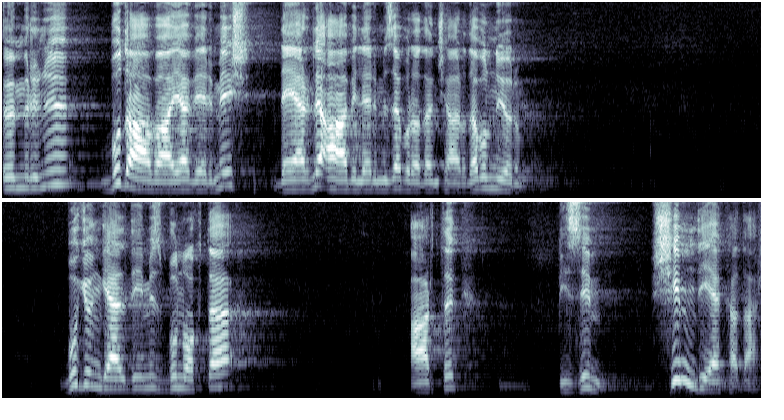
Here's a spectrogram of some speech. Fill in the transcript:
ömrünü bu davaya vermiş değerli abilerimize buradan çağrıda bulunuyorum. Bugün geldiğimiz bu nokta artık bizim şimdiye kadar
